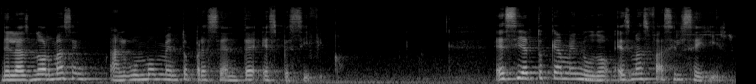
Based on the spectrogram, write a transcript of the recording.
de las normas en algún momento presente específico. Es cierto que a menudo es más fácil seguir,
